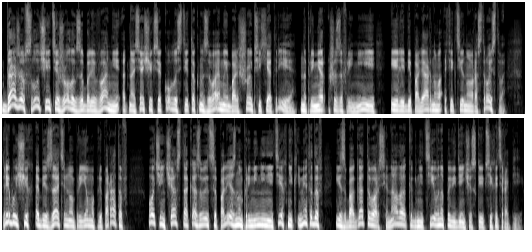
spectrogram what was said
Даже в случае тяжелых заболеваний, относящихся к области так называемой большой психиатрии, например, шизофрении или биполярного аффективного расстройства, требующих обязательного приема препаратов, очень часто оказывается полезным применение техник и методов из богатого арсенала когнитивно-поведенческой психотерапии.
